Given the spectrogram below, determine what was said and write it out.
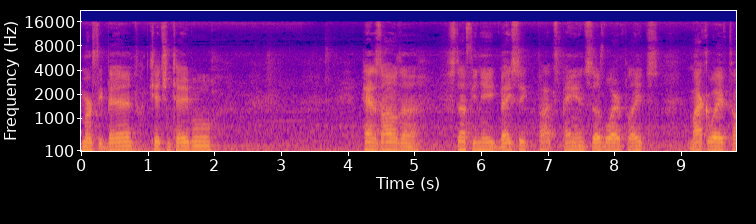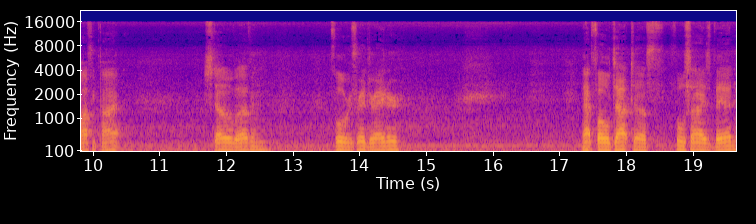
Murphy bed, kitchen table. Has all the stuff you need, basic pots, pans, silverware plates, microwave, coffee pot, stove, oven, full refrigerator. That folds out to a full-size bed.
